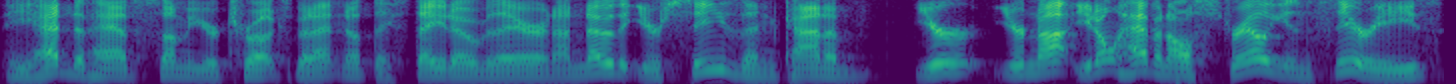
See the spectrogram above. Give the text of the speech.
he had to have some of your trucks, but I didn't know if they stayed over there. And I know that your season kind of you're you're not you don't have an Australian series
